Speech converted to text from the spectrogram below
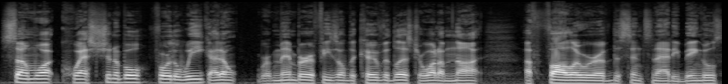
somewhat questionable for the week. I don't remember if he's on the COVID list or what. I'm not a follower of the Cincinnati Bengals.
